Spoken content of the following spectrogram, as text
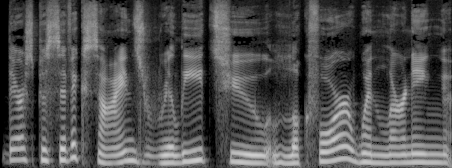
There are specific signs really to look for when learning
